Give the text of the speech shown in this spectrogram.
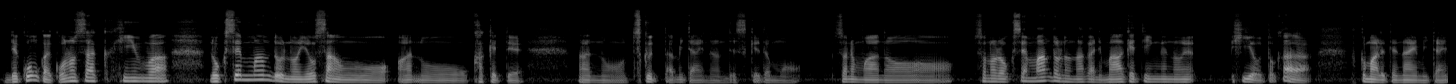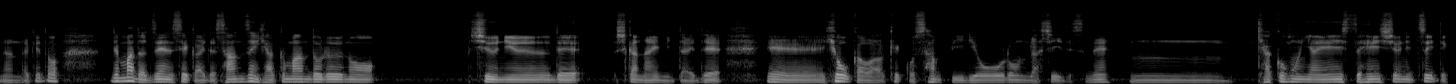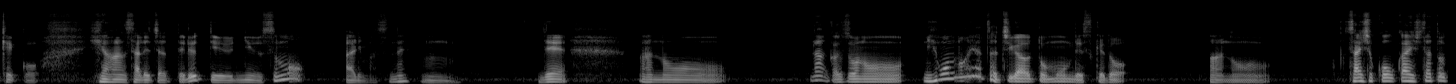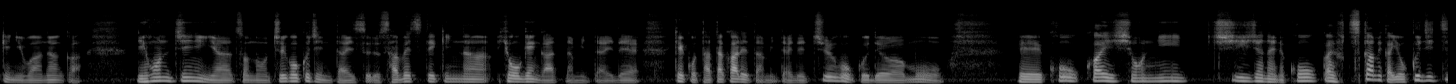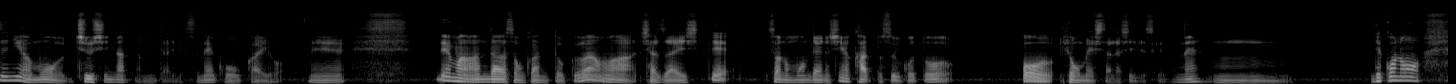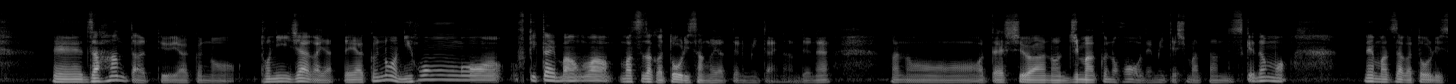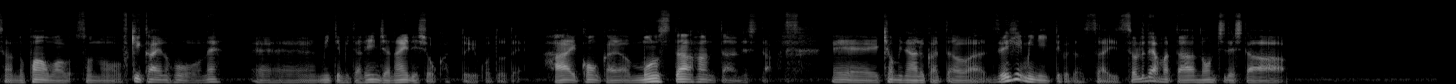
で、今回この作品は6000万ドルの予算を、あの、かけて、あの、作ったみたいなんですけども、それもあの、その6000万ドルの中にマーケティングの費用とか含まれてないみたいなんだけど、で、まだ全世界で3100万ドルの収入でしかないみたいで、えー、評価は結構賛否両論らしいですね。うん。脚本や演出、編集について結構批判されちゃってるっていうニュースもありますね。うん。で、あのなんかその日本のやつは違うと思うんですけどあの最初公開した時にはなんか日本人やその中国人に対する差別的な表現があったみたいで結構叩かれたみたいで中国ではもう、えー、公開初日じゃないな公開2日目か翌日にはもう中止になったみたいですね公開をね。でまあアンダーソン監督はまあ謝罪してその問題のシーンはカットすることを表明したらしいですけどね。うん。でこのえー、ザ・ハンターっていう役のトニー・ジャーがやった役の日本語吹き替え版は松坂桃李さんがやってるみたいなんでね、あのー、私はあの字幕の方で見てしまったんですけども、ね、松坂桃李さんのファンはその吹き替えの方をね、えー、見てみたらいいんじゃないでしょうかということで、はい、今回はモンスターハンターでした。えー、興味のある方はぜひ見に行ってください。それではまた、のんちでした。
